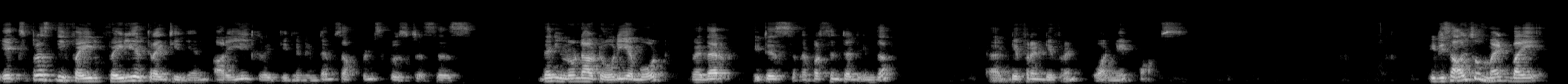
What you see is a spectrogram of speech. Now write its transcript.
express the fail, failure criterion or yield criterion in terms of principal stresses, then you don't have to worry about whether it is represented in the uh, different different coordinate forms. It is also met by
